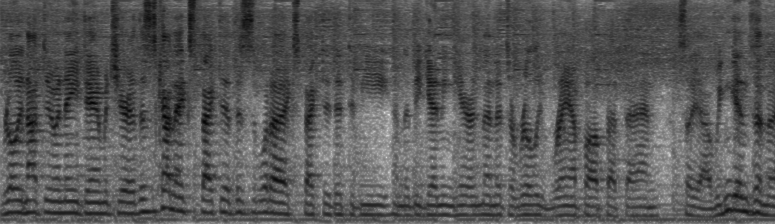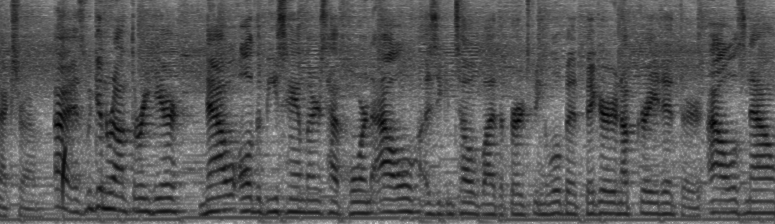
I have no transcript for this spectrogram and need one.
really not doing any damage here. This is kind of expected. This is what I expected it to be in the beginning here, and then it's a really ramp up at the end. So yeah, we can get into the next round. All right, as we get in round three here, now all the beast handlers have horned owl, as you can tell by the birds being a little bit bigger and upgraded. They're owls now.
